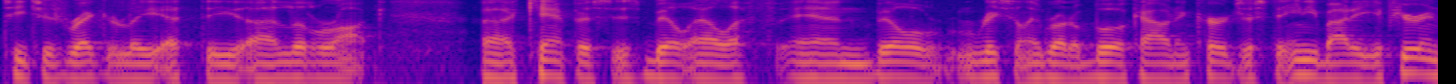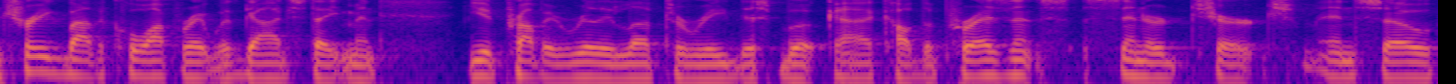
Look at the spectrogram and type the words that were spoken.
teaches regularly at the uh, Little Rock. Uh, campus is Bill Elliff, and Bill recently wrote a book. I would encourage this to anybody. If you're intrigued by the cooperate with God statement, you'd probably really love to read this book uh, called The Presence Centered Church. And so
